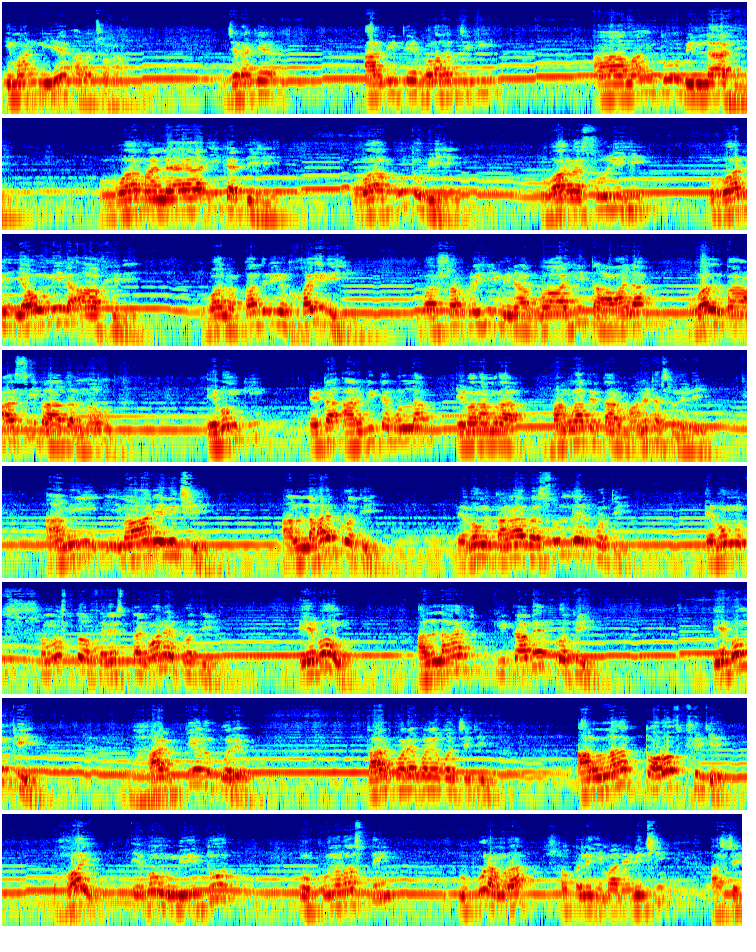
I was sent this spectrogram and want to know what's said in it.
ইমান নিয়ে আলোচনা, যেটাকে আরবিতে বলা হচ্ছে কি? আমান্তু বিল্লাহি ওয়া মালাইকাতিহি ওয়া কুতুবিহি ওয়া রাসূলিহি ওয়াল ইয়াউমিল আখিরি ওয়াল কদরি খাইরিহি ওয়া শাররিহি মিনাল্লাহি তাআলা ওয়াল বাআসি বাদাল মাউত। এবং কি? এটা আরবিতে বললাম, এবার আমরা বাংলাতে তার মানেটা শুনে নিই। আমি ইমান এনেছি আল্লাহর প্রতি এবং তানা রসুলদের প্রতি এবং সমস্ত ফেরেস্তাগণের প্রতি এবং আল্লাহর কিতাবের প্রতি এবং কি ভাগ্যের উপরেও। তারপরে পরে বলছে কি, আল্লাহর তরফ থেকে হয় এবং মৃত্যু ও পুনরস্তি উপর আমরা সকলে ইমান এনেছি। আর সেই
